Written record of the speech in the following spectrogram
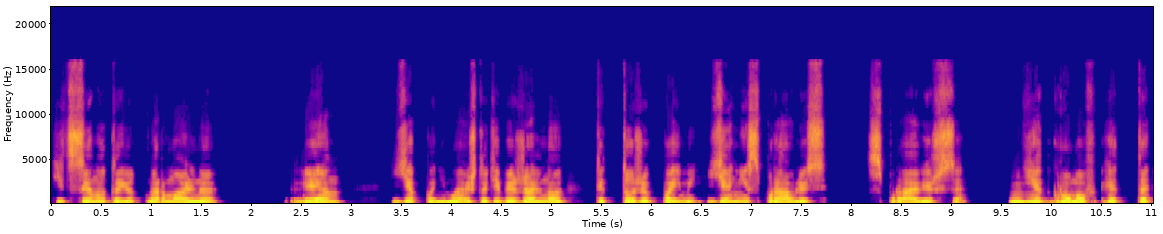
и цену дают нормальную». «Лен, я понимаю, что тебе жаль, но ты тоже пойми, я не справлюсь». «Справишься». «Нет, Громов, это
